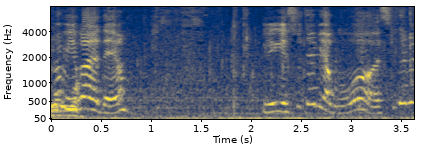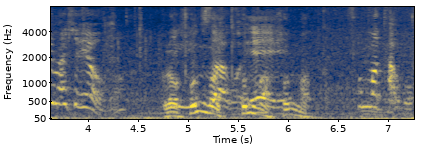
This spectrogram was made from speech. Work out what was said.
좀 익어야 돼요. 이게 수제비하고 수제비 맛이에요. 그럼 손맛, 육수하고, 손맛, 예. 손맛. 손맛하고.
